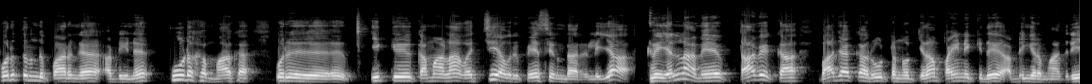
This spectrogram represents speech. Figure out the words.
பொறுத்திருந்து பாருங்க அப்படின்னு பூடகமாக ஒரு இக்கு கமாலாம் வச்சு அவர் பேசியிருந்தார் இல்லையா? இது எல்லாமே தாவேக்கா பாஜக ரூட்டை நோக்கி தான் பயணிக்குது அப்படிங்கிற மாதிரி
